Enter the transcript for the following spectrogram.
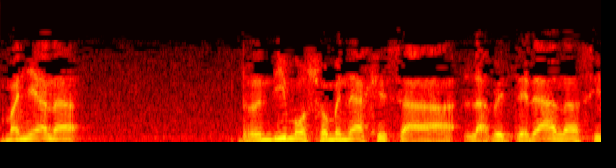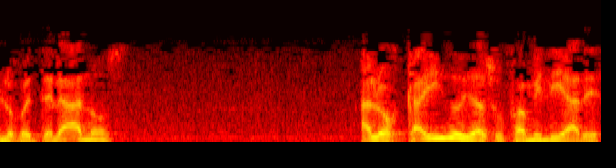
Mañana rendimos homenajes a las veteranas y los veteranos, a los caídos y a sus familiares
